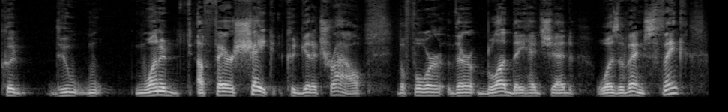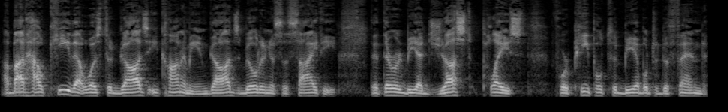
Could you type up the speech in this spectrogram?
could who wanted a fair shake could get a trial before their blood they had shed was avenged. Think about how key that was to God's economy and God's building a society, that there would be a just place for people to be able to defend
